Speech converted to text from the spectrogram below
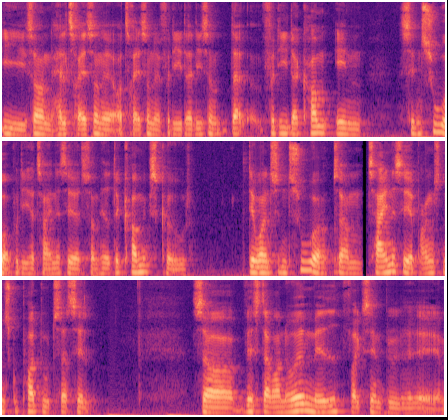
i sådan 50'erne og 60'erne, fordi der ligesom der, fordi der kom en censur på de her tegneserier, som hed The Comics Code. Det var en censur, som tegneseriebranchen skulle pådute sig selv. Så hvis der var noget med, for eksempel øh,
